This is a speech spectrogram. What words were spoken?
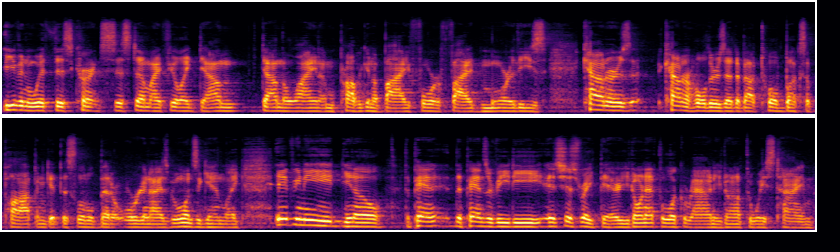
even with this current system, I feel like down down the line, I'm probably going to buy four or five more of these counters, counter holders at about 12 bucks a pop and get this a little better organized. But once again, like if you need, you know, the Pan, the Panzer VD, it's just right there. You don't have to look around. You don't have to waste time.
